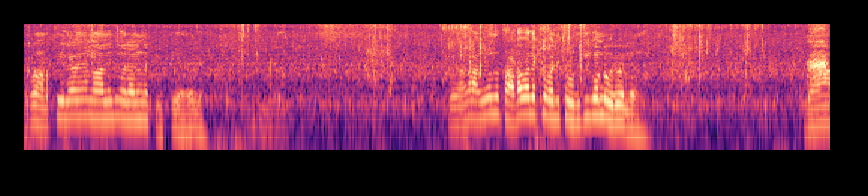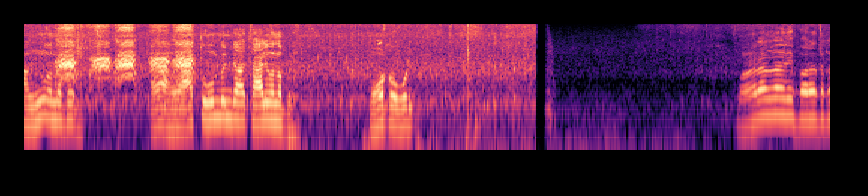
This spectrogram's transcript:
മോട്ടർ നടത്തിയില്ല നാലഞ്ച് വരാനുള്ള കിട്ടിയതല്ലേ ഞങ്ങൾ അങ്ങൊന്ന് തടവലക്ക് വലിച്ച് ഒതുക്കിക്കൊണ്ട് വരുമല്ലോ ഞാൻ അങ്ങ് വന്നപ്പോൾ ആ ആ തൂമ്പിന്റെ ആ ചാൽ വന്നപ്പോഴേ മോട്ടർ ഓടി. വാരാങ്ങാലി പറയത്തക്ക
